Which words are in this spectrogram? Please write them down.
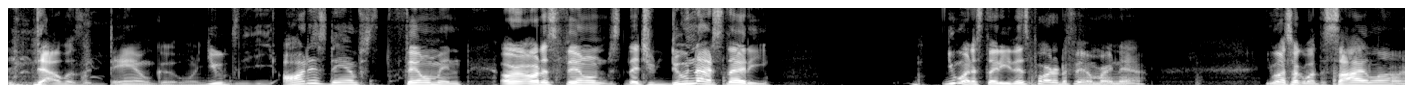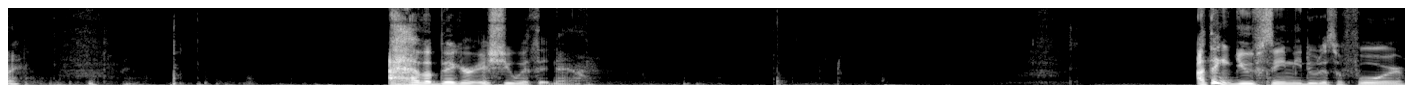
that was a damn good one. You all this damn filming or all this films that you do not study. You want to study this part of the film right now? You want to talk about the sideline? I have a bigger issue with it now. I think you've seen me do this before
